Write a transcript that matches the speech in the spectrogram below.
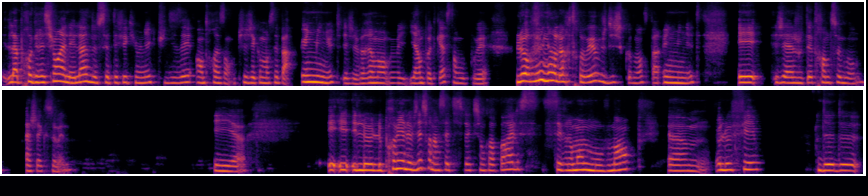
la progression, elle est là de cet effet cumulé que tu disais en trois ans. Puis j'ai commencé par une minute et j'ai vraiment, il y a un podcast, hein, vous pouvez le revenir le retrouver où je dis je commence par une minute et j'ai ajouté 30 secondes à chaque semaine. Et, euh, le, premier levier sur l'insatisfaction corporelle, c'est vraiment le mouvement, euh, le fait de,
